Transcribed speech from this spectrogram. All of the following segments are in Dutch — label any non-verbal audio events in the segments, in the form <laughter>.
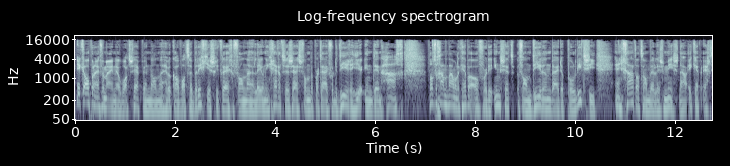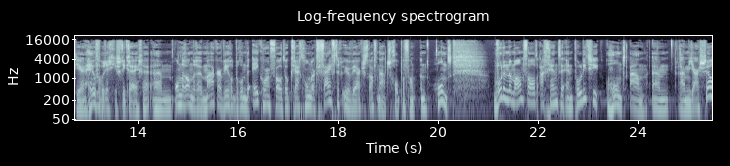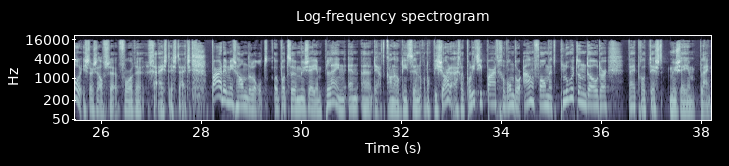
Ik open even mijn eh, WhatsApp en dan heb ik al wat berichtjes gekregen van Leonie Gerritsen. Zij is van de Partij voor de Dieren hier in Den Haag. Want we gaan het namelijk hebben over de inzet van dieren bij de politie. En gaat dat dan wel eens mis? Nou, ik heb echt hier heel veel berichtjes gekregen. Um, onder andere maker wereldberoemde eekhoornfoto krijgt 150 uur werkstraf na het schoppen van een hond. Woedende man valt agenten en politiehond aan. Um, ruim een jaar cel is er zelfs uh, voor uh, geëist destijds. Paarden mishandeld op het uh, Museumplein. En ja, het kan ook niet nog, nog bizar eigenlijk. Politiepaard gewond door aanval met ploertendoder bij protest Museumplein.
